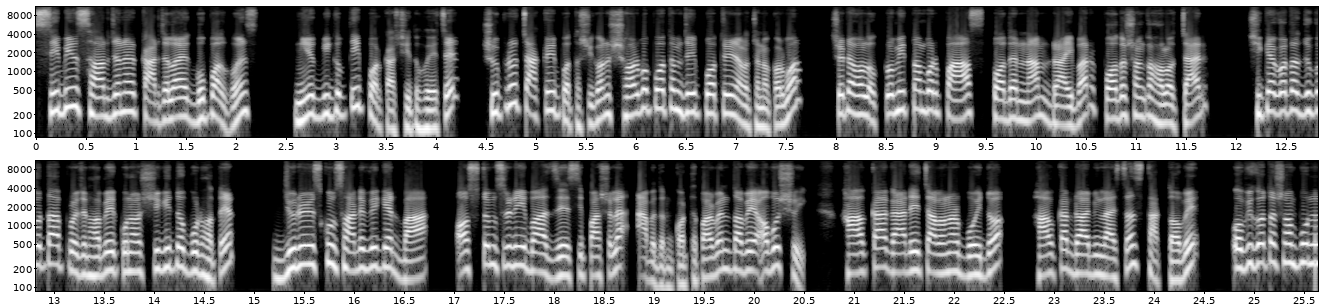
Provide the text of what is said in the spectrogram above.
সিভিল সার্জনের কার্যালয়ে গোপালগঞ্জ নিয়োগ বিজ্ঞপ্তি প্রকাশিত হয়েছে। সুপ্রিয় চাকরি প্রত্যাশীগণ, সর্বপ্রথম যে নিয়ে আলোচনা করব, সেটা হলো ক্রমিক নম্বর পাঁচ, পদের নাম ড্রাইভার পদ সংখ্যা হলো চার। শিক্ষাগত যোগ্যতা প্রয়োজন হবে কোনো শিক্ষিত বোর্ড হতে। জুনিয়র স্কুল সার্টিফিকেট বা অষ্টম শ্রেণি বা জেএসসি পাশ হলে আবেদন করতে পারবেন, তবে অবশ্যই হালকা গাড়ি চালানোর বৈধ, হালকা ড্রাইভিং লাইসেন্স থাকতে হবে। অভিজ্ঞতা সম্পূর্ণ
